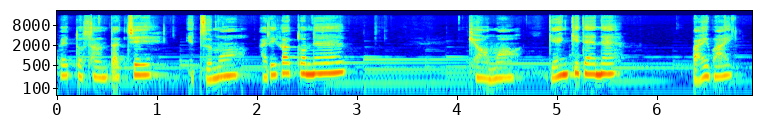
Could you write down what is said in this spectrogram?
ペットさんたち、いつもありがとね。今日も元気でね。バイバイ。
